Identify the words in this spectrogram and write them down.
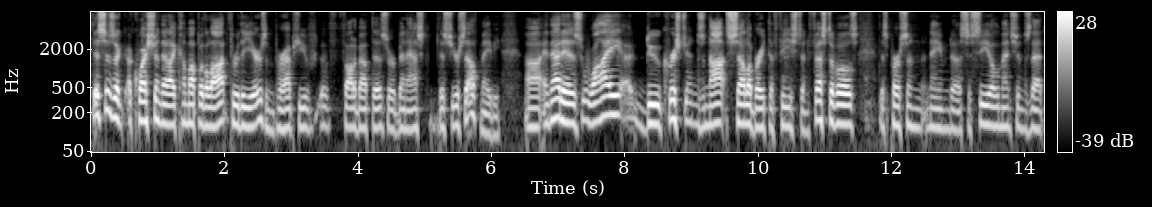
this is a, a, question that I come up with a lot through the years, and perhaps you've uh, thought about this or been asked this yourself, maybe. Uh, and that is, why do Christians not celebrate the feasts and festivals? This person named uh, Cecile mentions that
